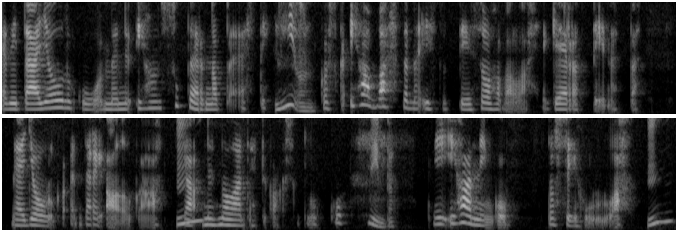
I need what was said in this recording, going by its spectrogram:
Eli tämä joulukuu on mennyt ihan supernopeasti, Niin on. koska ihan vasta me istuttiin sohvalla ja kerrottiin, että meidän joulukalenteri alkaa. Mm. Ja Mm. nyt me ollaan tehty 20 lukua. Niinpä. Niin ihan niinku tosi hullua. Mm.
